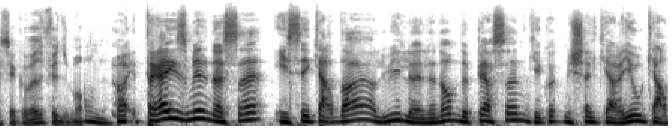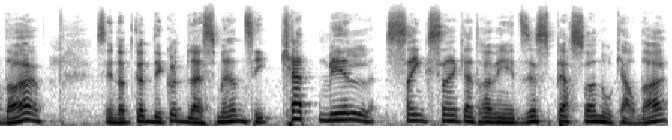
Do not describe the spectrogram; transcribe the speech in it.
c'est comment ça fait du monde? Ouais, 13 900 et c'est quart d'heure. Lui, le, nombre de personnes qui écoutent Michel Carrier au quart d'heure, c'est notre code d'écoute de la semaine, c'est 4590 personnes au quart d'heure.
